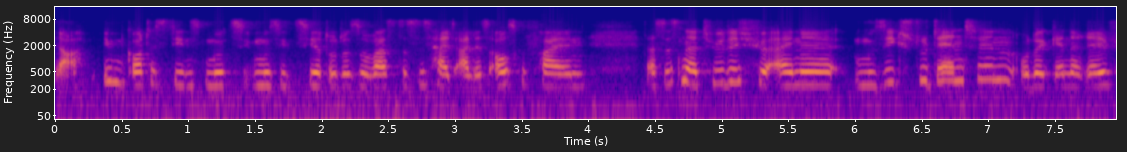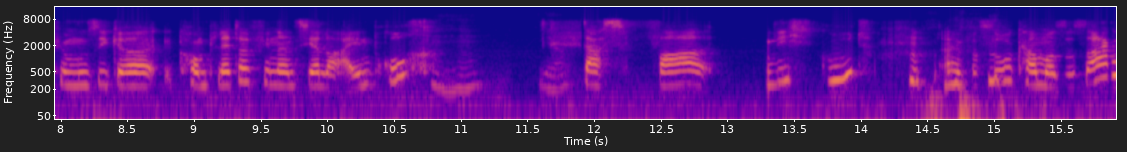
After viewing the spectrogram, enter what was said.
ja, im Gottesdienst mus- musiziert oder sowas, das ist halt alles ausgefallen. Das ist natürlich für eine Musikstudentin oder generell für Musiker kompletter finanzieller Einbruch. Mhm. Ja. Das war nicht gut. Einfach so kann man so sagen.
